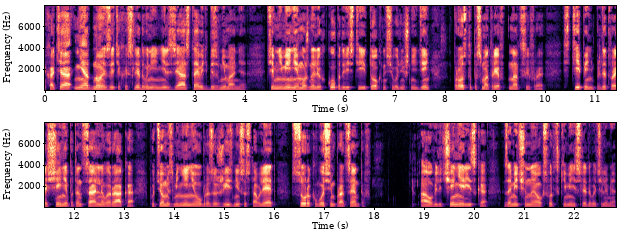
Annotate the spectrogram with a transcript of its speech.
Хотя ни одно из этих исследований нельзя оставить без внимания – тем не менее, можно легко подвести итог на сегодняшний день, просто посмотрев на цифры. Степень предотвращения потенциального рака путем изменения образа жизни составляет 48%, а увеличение риска, замеченное оксфордскими исследователями,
